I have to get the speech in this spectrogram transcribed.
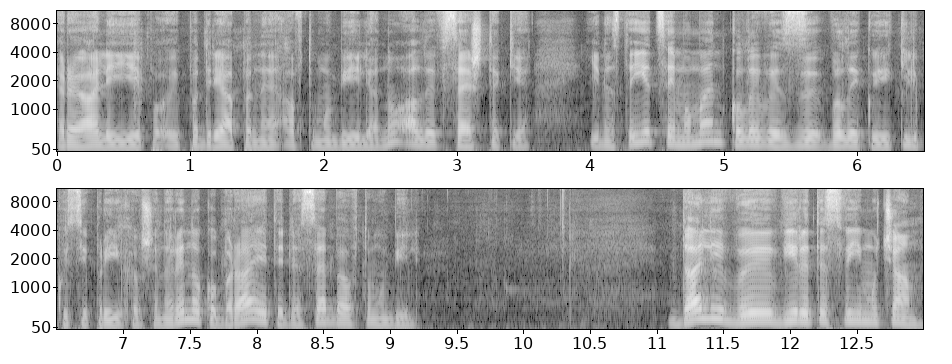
реалії подряпини автомобіля. Ну, але все ж таки. І настає цей момент, коли ви з великої кількості, приїхавши на ринок, обираєте для себе автомобіль. Далі ви вірите своїм очам.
